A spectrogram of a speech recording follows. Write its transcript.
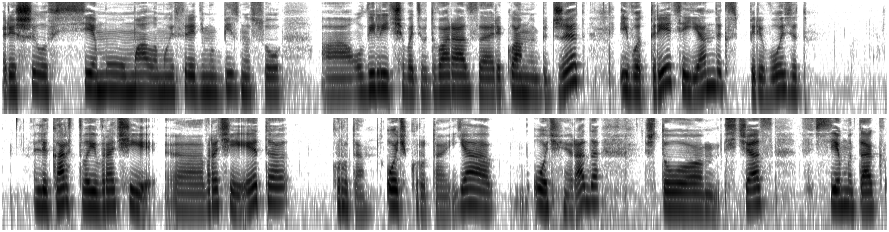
решил всему малому и среднему бизнесу увеличивать в два раза рекламный бюджет. И вот третье, Яндекс перевозит лекарства и врачи. Э, врачей. Это круто, очень круто. Я очень рада, что сейчас все мы так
